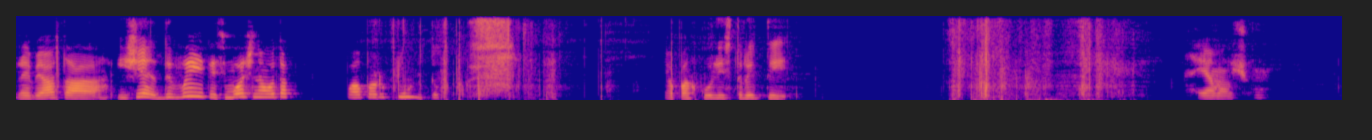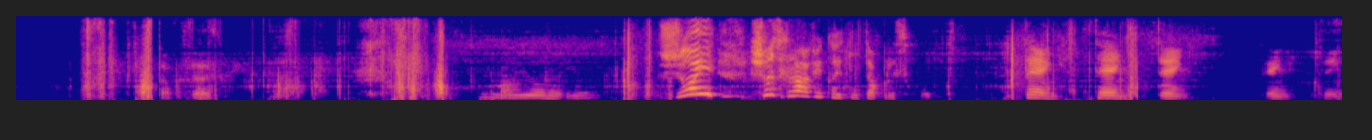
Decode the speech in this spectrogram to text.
Ребята, еще дивитесь, можна отак по паркуру. так. Я паркурі стрити. Я молчу. Так, зараз. Ё-моё. Що, і- що з графікою тут происходит? Тень, тень, тень, тень, тень.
